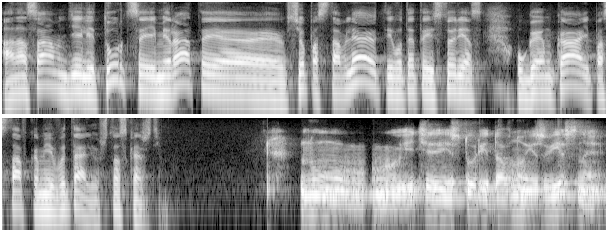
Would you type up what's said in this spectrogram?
а на самом деле Турция, Эмираты э, все поставляют, и вот эта история с УГМК и поставками в Италию. Что скажете? Ну, эти истории давно известны.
